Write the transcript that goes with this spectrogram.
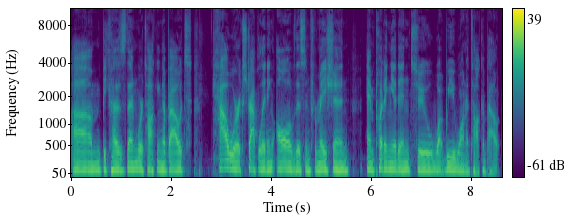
um, because then we're talking about how we're extrapolating all of this information and putting it into what we want to talk about,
